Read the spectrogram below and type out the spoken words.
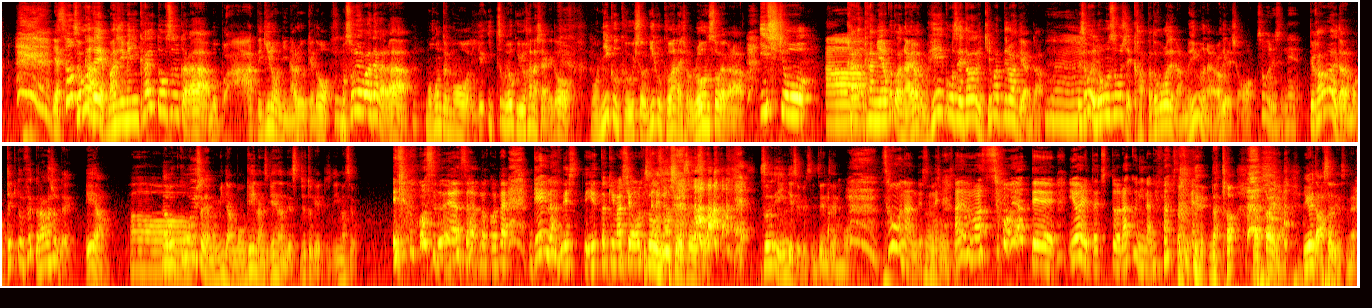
いやそこで真面目に回答するからもうバーって議論になるけど、うん。もうそれはだからもう本当にもういいつもよく言う話だけどもう肉食う人肉食わない人の論争やから一生か噛み合うことはないわけもう平行線たどりに決まってるわけやんか、うんでそこで論争して勝ったところで何の意味もないわけでしょ？そうですねって考えたらもう適当にふっと流しといてええやん。だあから僕こういう人でもみんなもうゲイなんですゲイなんですって言っとけって言いますよ。えでもそれやさんの答えゲイなんですって言っときましょうみたそういな。そうそうそうそうそれでいいんですよ別に全然もう。そうなんですね。そうそうそうあでもまあそうやって言われたらちょっと楽になりましたね。なった？なったんや。意外とあっさりですね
